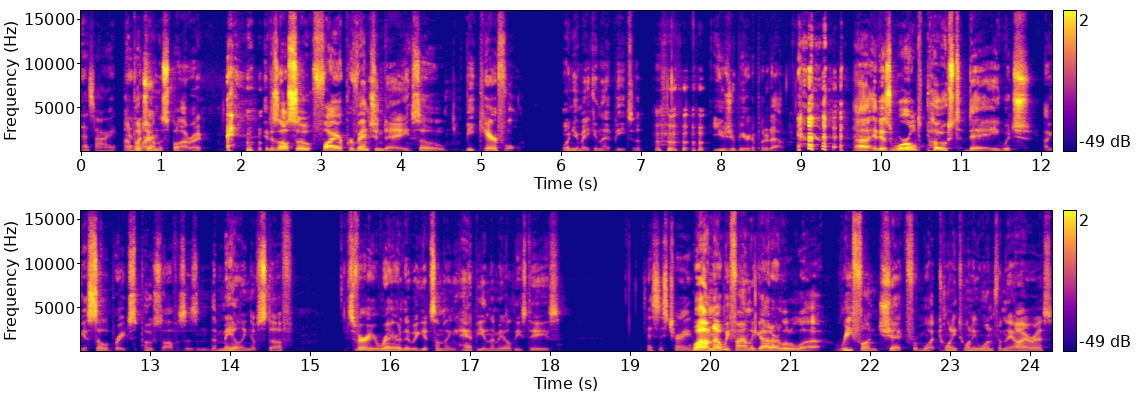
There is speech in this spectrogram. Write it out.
That's all right. I put you on the spot, right? it is also Fire Prevention Day, so be careful when you're making that pizza. Use your beer to put it out. Uh, it is World Post Day, which I guess celebrates post offices and the mailing of stuff. It's very rare that we get something happy in the mail these days. This is true. Well, no, we finally got our little uh, refund check from what 2021 from the IRS.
